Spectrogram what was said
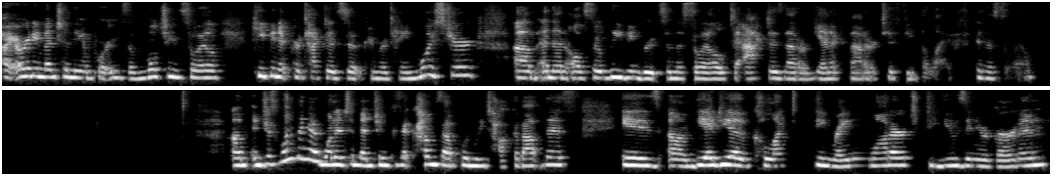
I already mentioned the importance of mulching soil, keeping it protected so it can retain moisture, um, and then also leaving roots in the soil to act as that organic matter to feed the life in the soil. Um, and just one thing I wanted to mention, because it comes up when we talk about this, is um, the idea of collecting rainwater to use in your garden.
